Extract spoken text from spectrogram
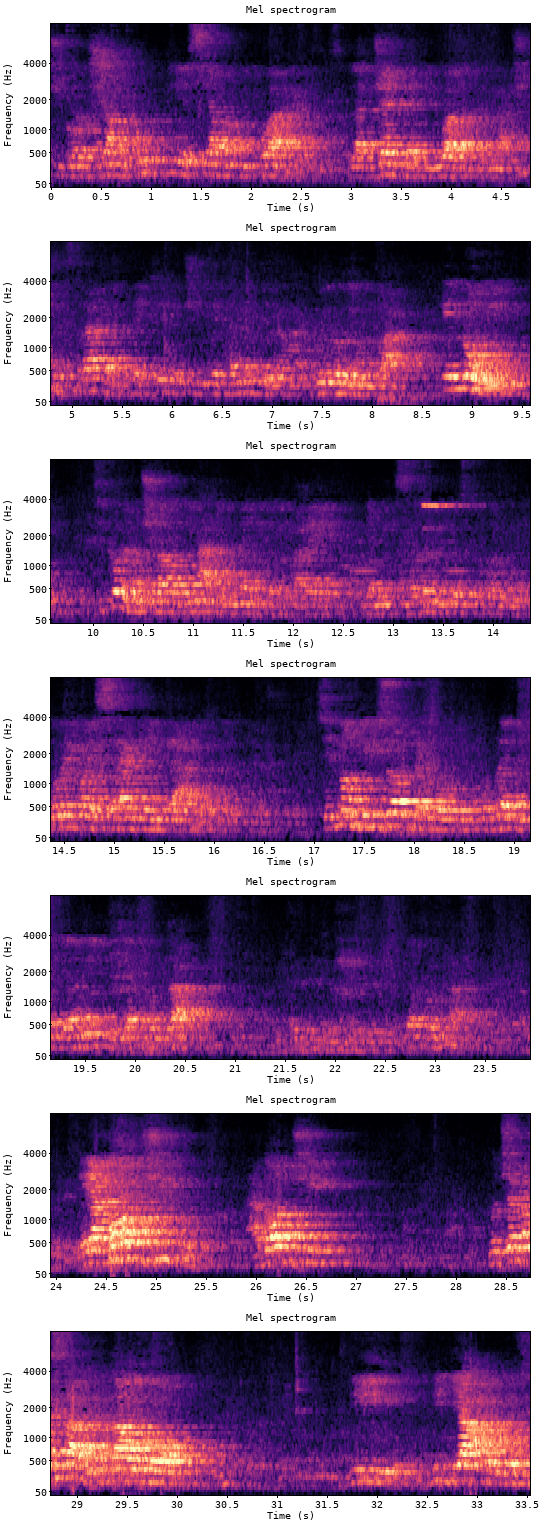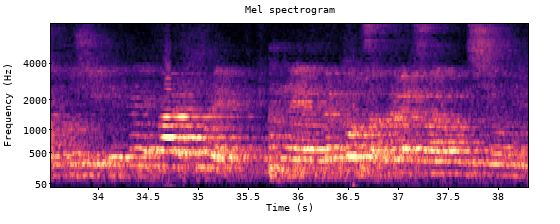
ci conosciamo tutti e siamo abituati, la gente è abituata a fermarci per strada e chiederci direttamente quello che non va. E noi, siccome non ce l'hanno ordinato il merito di fare gli amministratori di questo comune, dovremmo essere anche in grado, se non di risolvere il problema immediatamente, di affrontarlo di affrontare. E ad oggi, ad oggi non c'è mai stato un tavolo di, di dialogo, se così, e deve fare pure un, percorso attraverso la commissione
